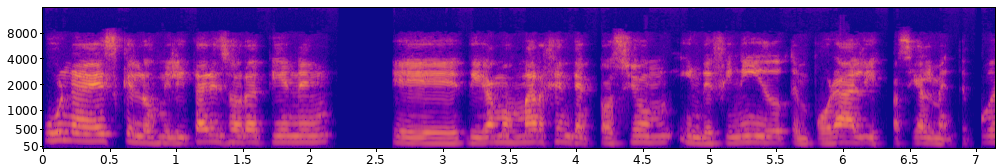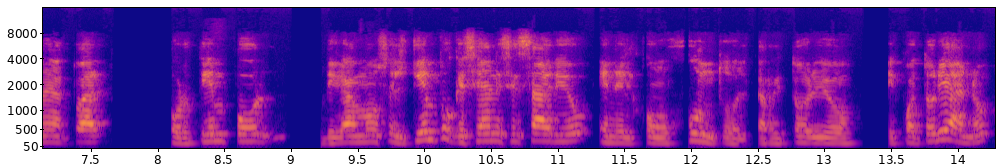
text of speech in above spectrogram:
una es que los militares ahora tienen, digamos, margen de actuación indefinido, temporal y espacialmente. Pueden actuar por tiempo, digamos, el tiempo que sea necesario en el conjunto del territorio ecuatoriano.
